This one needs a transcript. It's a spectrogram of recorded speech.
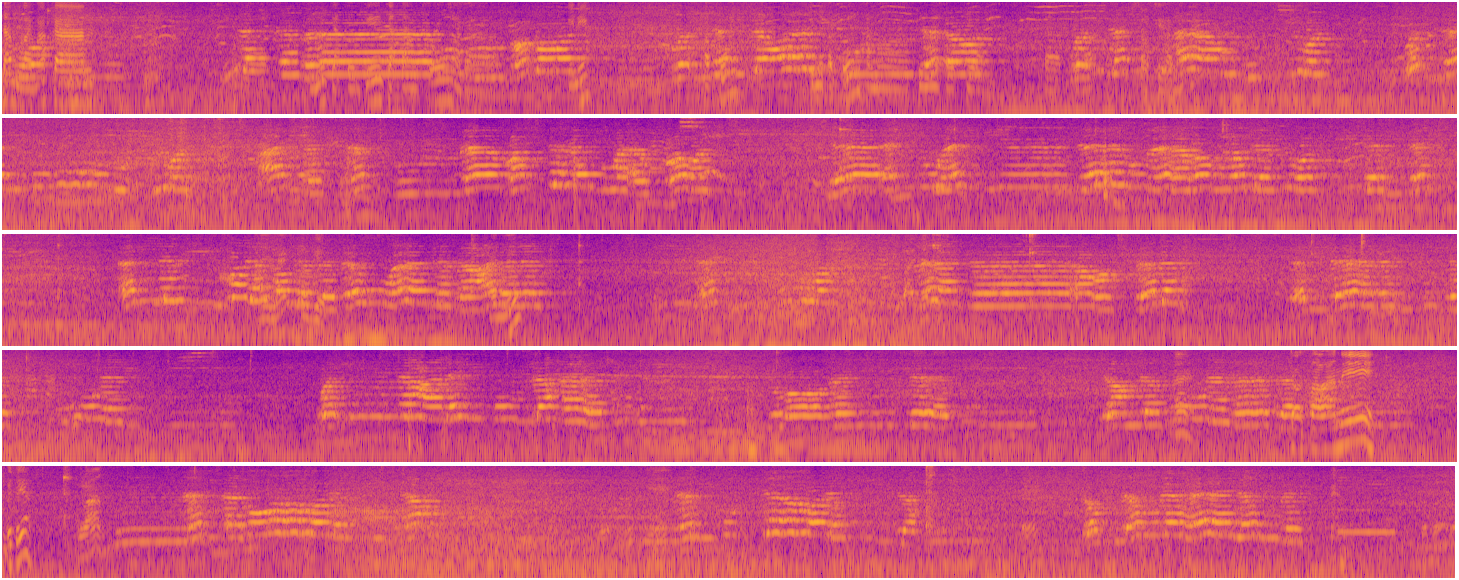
sini. Mana? Caca mulai makan ini cak toge cak tangkung ada ini tepung cumi tepung sama cumi saus tiram kita coba saus tiram يا أيها والإنسان ما غرك بربك الذي خلقك فسواك فعدلك ما شاء ربك كلا بل تكذبون بالدين وإن عليكم لحافظين كراما يعلمون ما تفعلون Begitu ya? Quran. يصلونها يوم الدين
